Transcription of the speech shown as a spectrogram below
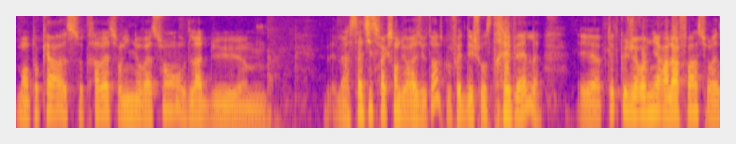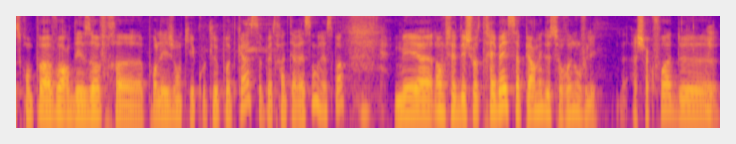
Bon, en tout cas, ce travail sur l'innovation, au-delà du euh, la satisfaction du résultat, parce que vous faites des choses très belles. Et euh, peut-être que je vais revenir à la fin sur est-ce qu'on peut avoir des offres euh, pour les gens qui écoutent le podcast. Ça peut être intéressant, n'est-ce pas? Mais non, vous faites des choses très belles. Ça permet de se renouveler à chaque fois, de,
